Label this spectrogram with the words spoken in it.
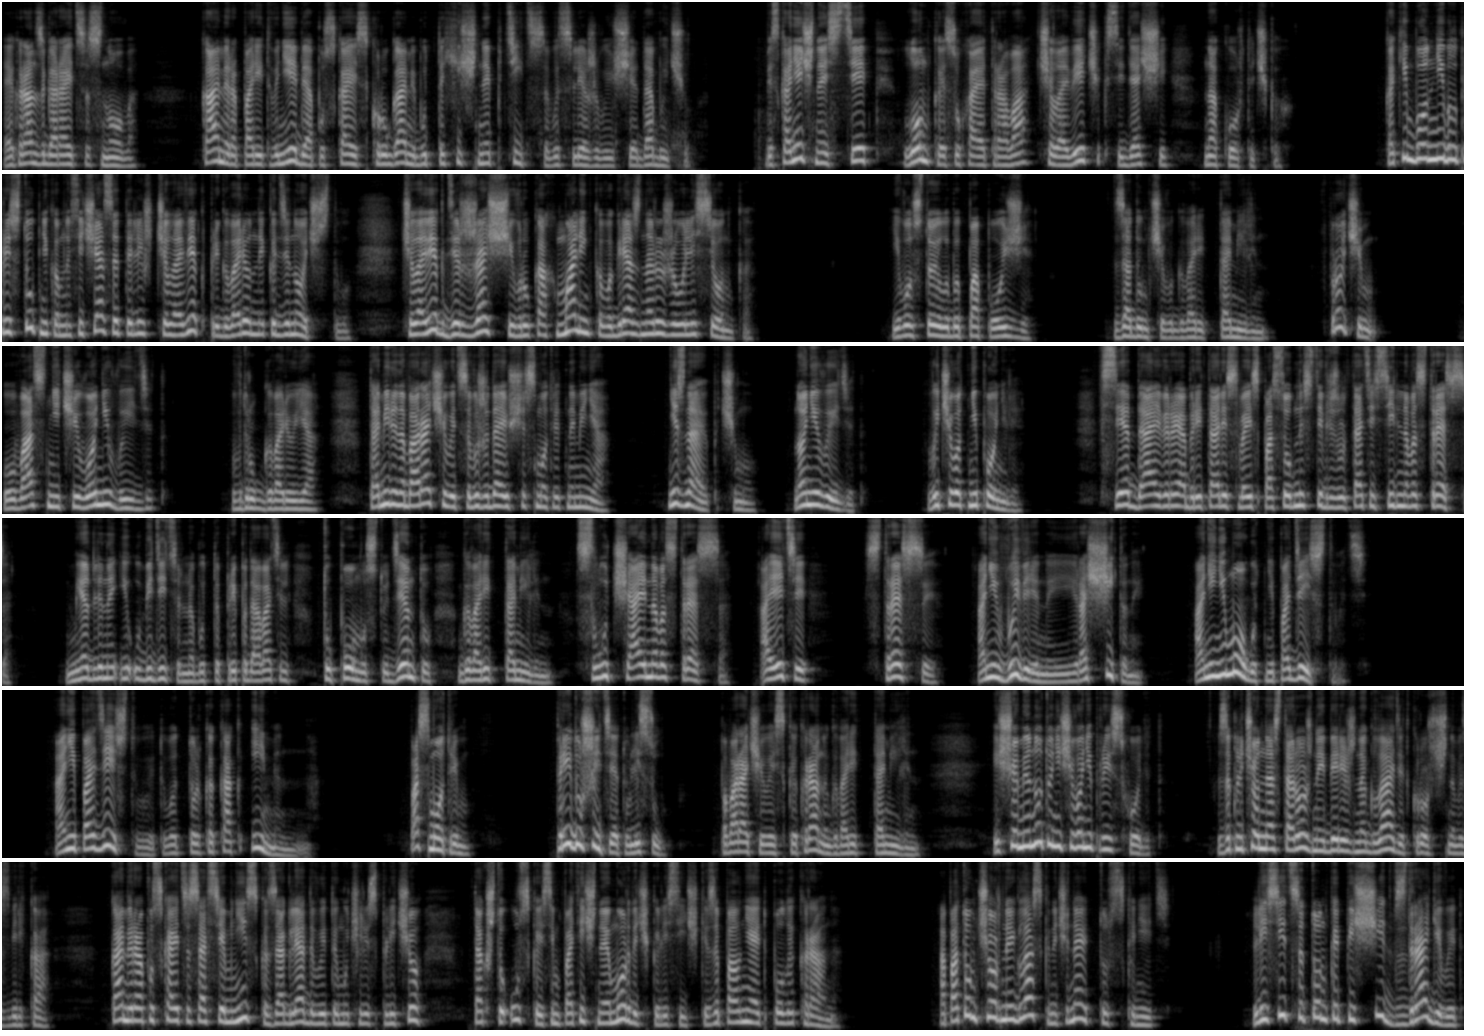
Экран загорается снова. Камера парит в небе, опускаясь кругами, будто хищная птица, выслеживающая добычу. Бесконечная степь, ломкая сухая трава, человечек, сидящий на корточках. Каким бы он ни был преступником, но сейчас это лишь человек, приговоренный к одиночеству, человек, держащий в руках маленького грязно-рыжего лисенка. Его стоило бы попозже, задумчиво говорит Томилин. Впрочем, у вас ничего не выйдет, вдруг говорю я. Томилин оборачивается, выжидающе смотрит на меня. Не знаю почему, но не выйдет. Вы чего-то не поняли. Все дайверы обретали свои способности в результате сильного стресса. Медленно и убедительно, будто преподаватель тупому студенту, говорит Томилин. Случайного стресса. А эти стрессы, они выверены и рассчитаны. Они не могут не подействовать. Они подействуют, вот только как именно. Посмотрим. Придушите эту лису, поворачиваясь к экрану, говорит Томилин. Еще минуту ничего не происходит. Заключенный осторожно и бережно гладит крошечного зверька. Камера опускается совсем низко, заглядывает ему через плечо, так что узкая симпатичная мордочка лисички заполняет пол экрана. А потом черные глазки начинают тускнеть. Лисица тонко пищит, вздрагивает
